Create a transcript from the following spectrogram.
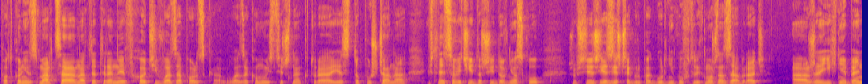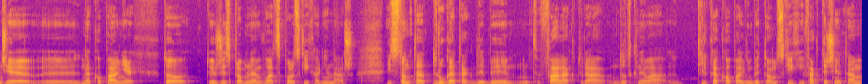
pod koniec marca, na te tereny wchodzi władza polska, władza komunistyczna, która jest dopuszczana, i wtedy Sowieci doszli do wniosku, że przecież jest jeszcze grupa górników, których można zabrać, a że ich nie będzie y, na kopalniach, to to już jest problem władz polskich, a nie nasz. I stąd ta druga, tak gdyby, fala, która dotknęła kilka kopalń bytomskich i faktycznie tam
